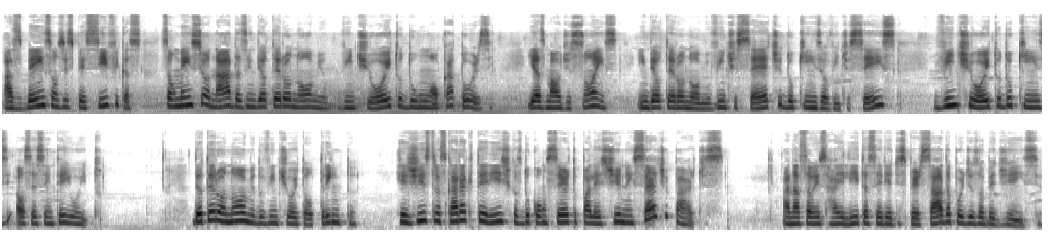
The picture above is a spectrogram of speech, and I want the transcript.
As bênçãos específicas são mencionadas em Deuteronômio 28, do 1 ao 14, e as maldições em Deuteronômio 27, do 15 ao 26 28, do 15 ao 68. Deuteronômio, do 28 ao 30, registra as características do concerto palestino em sete partes. A nação israelita seria dispersada por desobediência.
